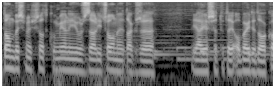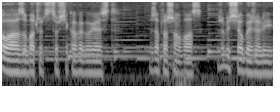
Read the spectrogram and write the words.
dom byśmy w środku mieli już zaliczony, także ja jeszcze tutaj obejdę dookoła, zobaczę czy coś ciekawego jest. Zapraszam Was, żebyście obejrzeli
